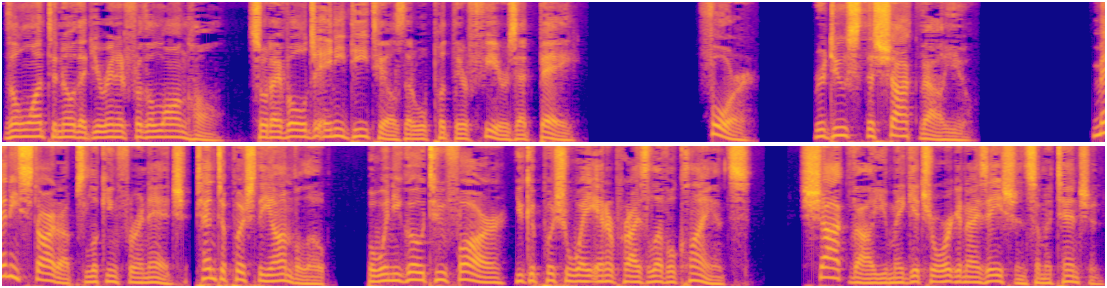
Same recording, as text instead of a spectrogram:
they'll want to know that you're in it for the long haul, so divulge any details that will put their fears at bay. 4. Reduce the shock value. Many startups looking for an edge tend to push the envelope, but when you go too far, you could push away enterprise level clients. Shock value may get your organization some attention,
